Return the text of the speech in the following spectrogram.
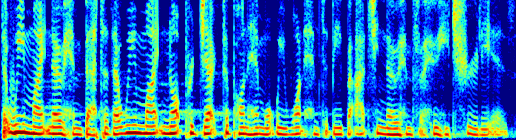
that we might know him better, that we might not project upon him what we want him to be, but actually know him for who he truly is.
